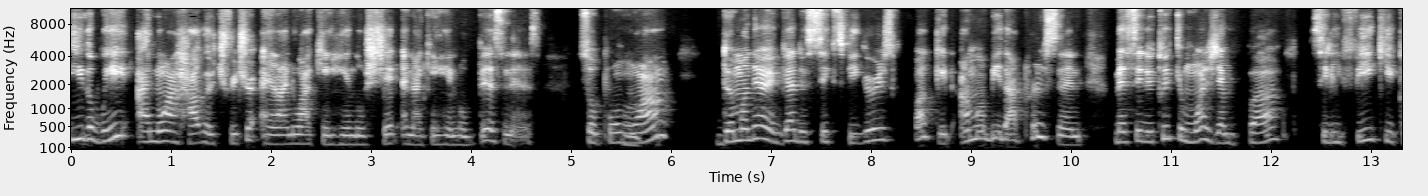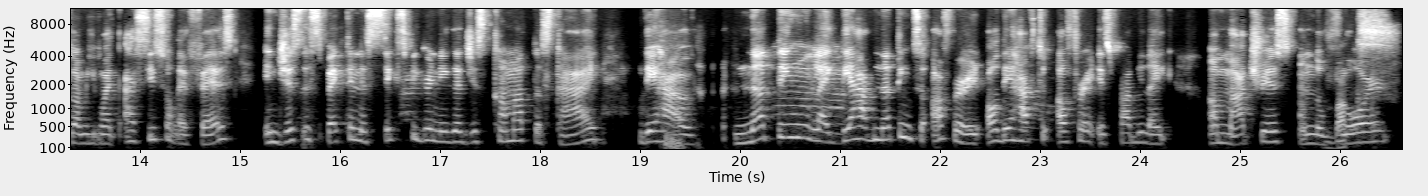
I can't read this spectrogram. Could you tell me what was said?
either way, I know I have a future and I know I can handle shit and I can handle business. So pour Mm. moi, demander à un gars de six figures, fuck it, I'm gonna be that person. Mais c'est le truc que moi, j'aime pas. C'est les filles qui, comme, ils vont être assis sur les fesses and just expecting a six figure nigga just come out the sky. They have nothing, like, they have nothing to offer. All they have to offer is probably like a mattress on the floor Box.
